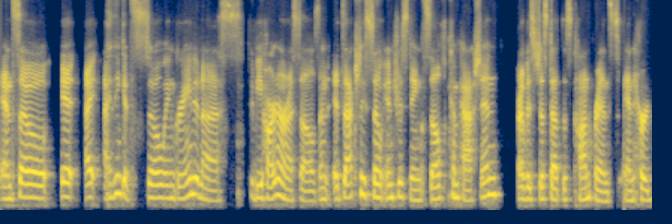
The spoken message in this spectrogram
And so it I, I think it's so ingrained in us to be hard on ourselves. And it's actually so interesting. Self-compassion. I was just at this conference and heard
